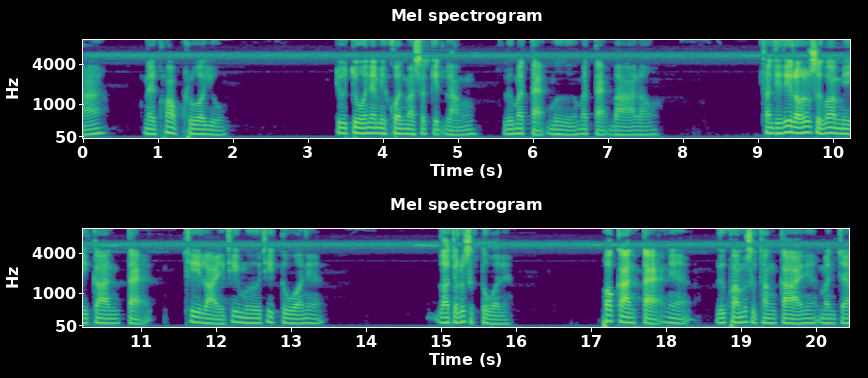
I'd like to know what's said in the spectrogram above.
าในครอบครัวอยู่ จู่ๆเนี่ยมีคนมาสะกิดหลัง หรือมาแตะมือมาแตะบ่าเรา ทันทีที่เรารู้สึกว่ามีการแตะที่ไหล่ที่มือที่ตัวเนี่ยเราจะรู้สึกตัวเลย เพราะการแตะเนี่ยหรือความรู้สึกทางกายเนี่ยมันจะ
